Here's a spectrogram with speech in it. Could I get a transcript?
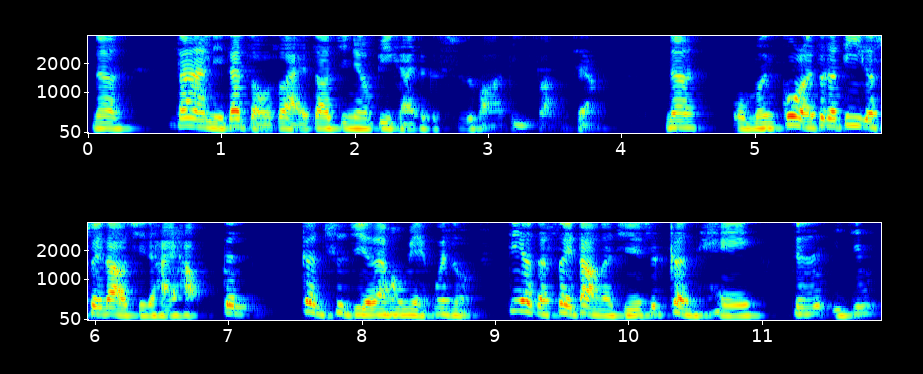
那当然你在走的时候还是要尽量避开这个湿滑的地方，这样。那我们过了这个第一个隧道，其实还好，更更刺激的在后面。为什么？第二个隧道呢，其实是更黑，就是已经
